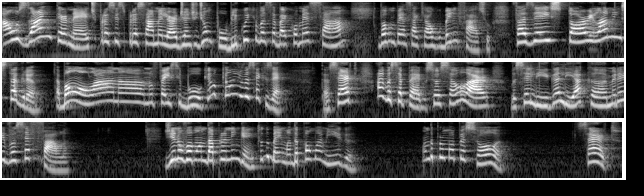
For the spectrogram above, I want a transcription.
a usar a internet para se expressar melhor diante de um público e que você vai começar, vamos pensar que é algo bem fácil, fazer story lá no Instagram, tá bom? Ou lá na, no Facebook, ou onde você quiser, tá certo? Aí você pega o seu celular, você liga ali a câmera e você fala. Gi, não vou mandar para ninguém. Tudo bem, manda para uma amiga. Manda para uma pessoa. Certo?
